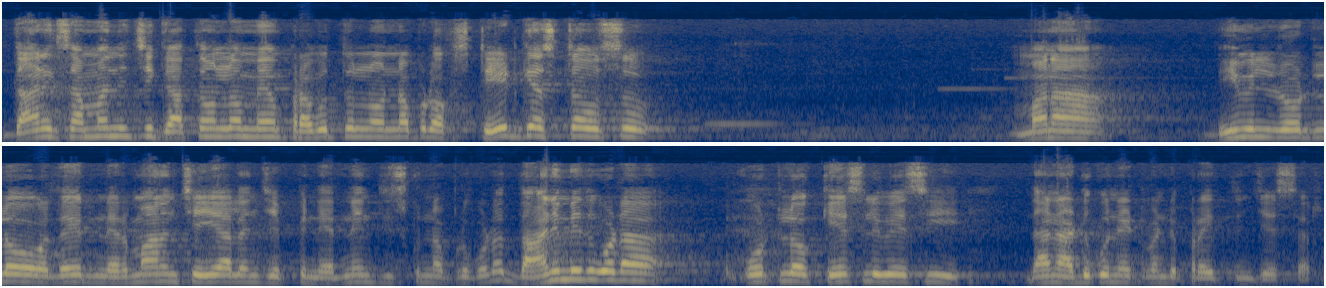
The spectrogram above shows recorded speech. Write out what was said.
దానికి సంబంధించి గతంలో మేము ప్రభుత్వంలో ఉన్నప్పుడు ఒక స్టేట్ గెస్ట్ హౌస్ మన భీమిలి రోడ్లో ఒక దగ్గర నిర్మాణం చేయాలని చెప్పి నిర్ణయం తీసుకున్నప్పుడు కూడా దాని మీద కూడా కోర్టులో కేసులు వేసి దాన్ని అడ్డుకునేటువంటి ప్రయత్నం చేశారు.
